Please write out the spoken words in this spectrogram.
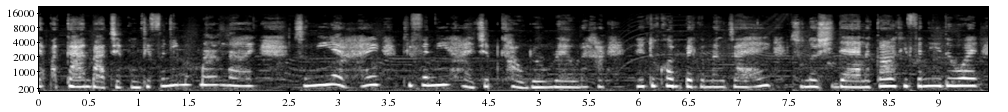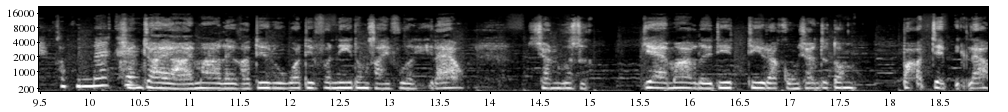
กับอาการบาดเจ็บของทิฟฟานี่มากๆเลยซันนี่อยากให้ทิฟฟานี่หายเจ็บเข่าเร็วๆนะคะ ให้ทุกคนเป็นกำลังใจให้ซุนโนชิแดแล้วก็ทิฟฟานี่ด้วย ขอบคุณมากค่ะฉันใจหายมากเลยค่ะที่รู้ว่าทิฟฟานี่ต้องใส่เฟือกอีกแล้ว ฉันรู้สึกแย่มากเลยที่ที่รักของฉันจะต้อง ปาเจ็บอีกแล้ว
